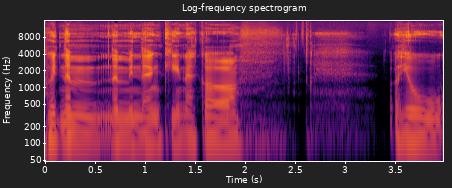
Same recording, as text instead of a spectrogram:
Hogy nem, nem mindenkinek a, a jó,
